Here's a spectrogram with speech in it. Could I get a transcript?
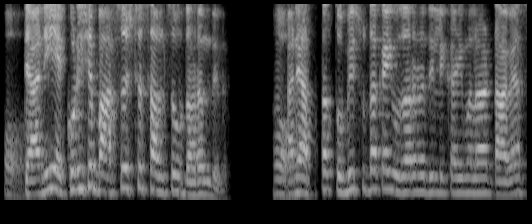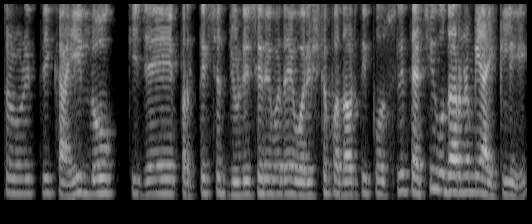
हो, त्यांनी एकोणीशे बासष्ट सालचं उदाहरण दिलं. आणि आता तुम्ही सुद्धा काही उदाहरणं दिली काही मला डाव्या चळवळीतली काही लोक की जे प्रत्यक्ष ज्युडिशरीमध्ये वरिष्ठ पदावरती पोहोचले त्याची उदाहरणं मी ऐकली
